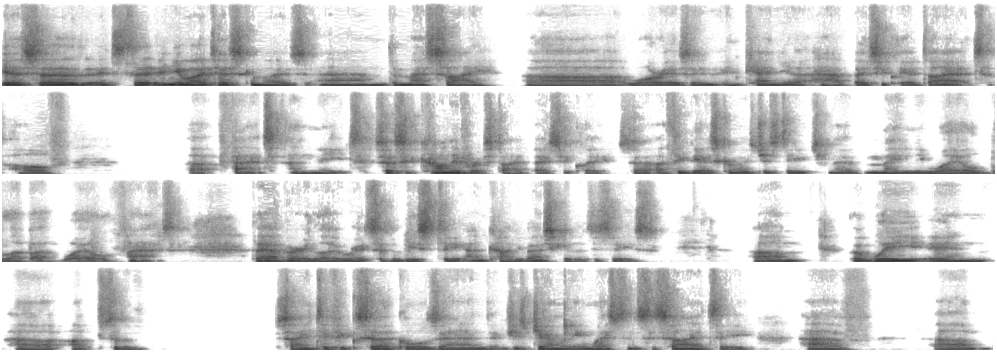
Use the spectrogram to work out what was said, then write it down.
Yeah, so it's the Inuit Eskimos and the Maasai uh, warriors in, in Kenya have basically a diet of uh, fat and meat. So it's a carnivorous diet, basically. So I think the Eskimos just eat, you know, mainly whale blubber, whale fat. They have very low rates of obesity and cardiovascular disease. Um, but we in uh, sort of scientific circles and just generally in Western society have um,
